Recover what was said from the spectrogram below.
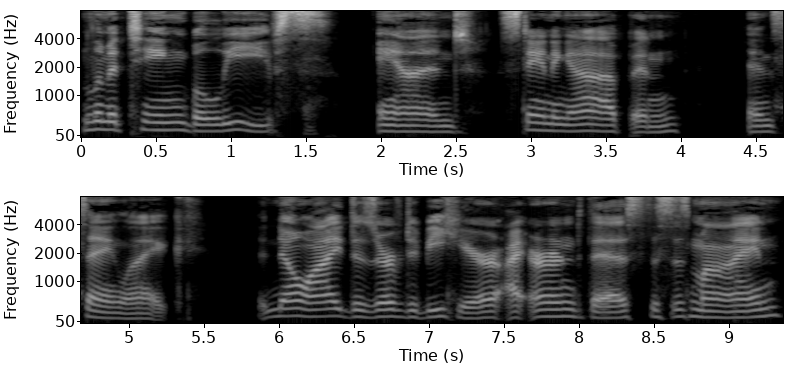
limiting beliefs and standing up and and saying like no I deserve to be here. I earned this. This is mine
